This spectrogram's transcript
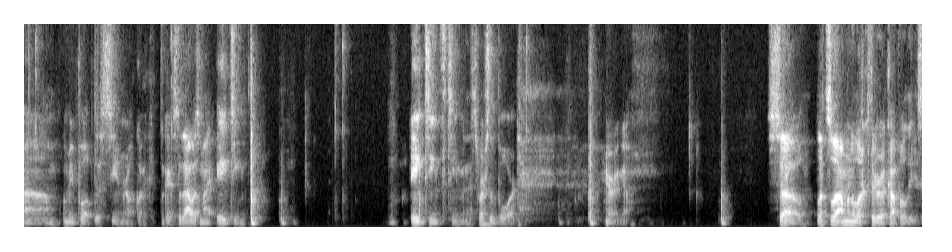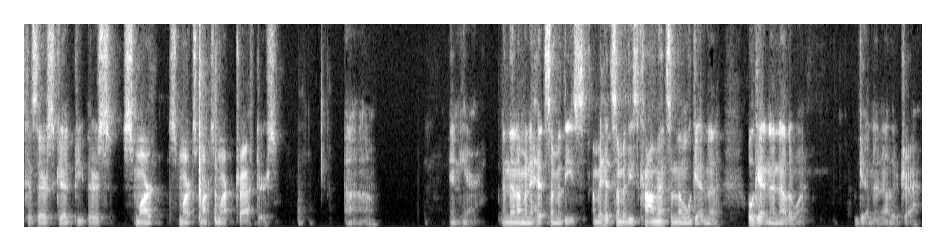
Um, let me pull up this team real quick. Okay, so that was my 18th. 18th team in this. Where's the board? Here we go. So let's. I'm going to look through a couple of these because there's good. Pe- there's smart, smart, smart, smart drafters um, in here, and then I'm going to hit some of these. I'm going to hit some of these comments, and then we'll get in a. We'll get in another one. We'll get in another draft.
